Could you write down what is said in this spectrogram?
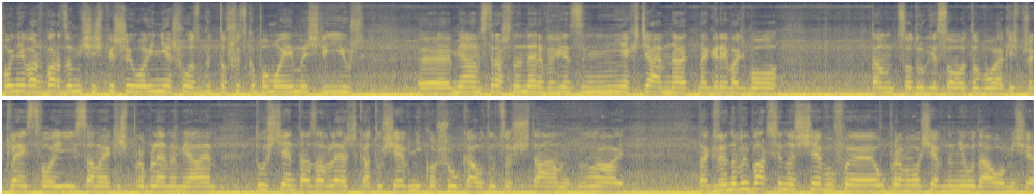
ponieważ bardzo mi się śpieszyło i nie szło zbyt to wszystko po mojej myśli i już miałem straszne nerwy, więc nie chciałem nawet nagrywać, bo tam co drugie słowo to było jakieś przekleństwo i same jakieś problemy miałem. Tu ścięta zawleczka, tu siewnik oszukał, tu coś tam. Także no wybaczcie, no siewów e, uprawowo-siewnym nie udało mi się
